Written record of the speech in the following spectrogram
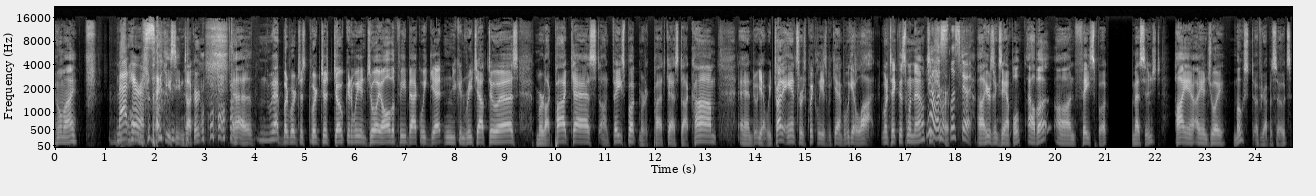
Who am I? Matt Harris. Thank you, Seton Tucker. uh, but we're just we're just joking. We enjoy all the feedback we get, and you can reach out to us, Murdaugh Podcast on Facebook, murdaughpodcast.com. And yeah, we try to answer as quickly as we can, but we get a lot. You want to take this one now? yeah, let's sure. let's do it. Uh, here's an example. Alba on Facebook messaged, Hi, I enjoy most of your episodes,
